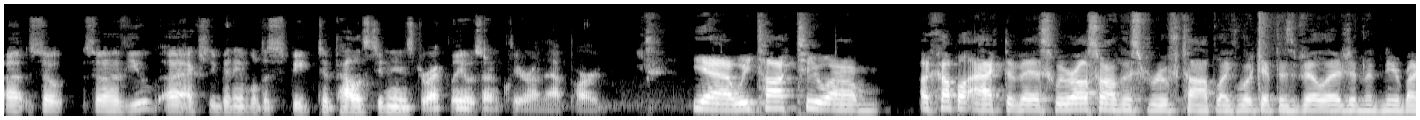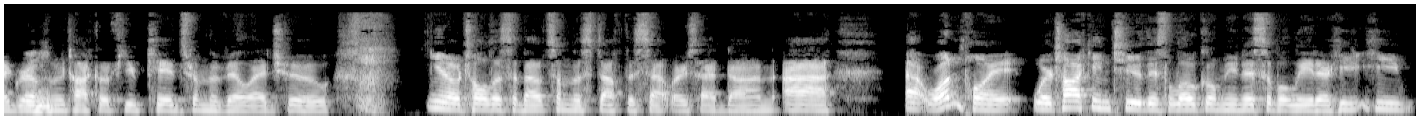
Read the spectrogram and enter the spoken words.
Uh, so, so have you uh, actually been able to speak to Palestinians directly? I was unclear on that part. Yeah, we talked to um, a couple activists. We were also on this rooftop, like look at this village and the nearby groves, mm-hmm. and we talked to a few kids from the village who, you know, told us about some of the stuff the settlers had done. Uh, at one point, we're talking to this local municipal leader. He he,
